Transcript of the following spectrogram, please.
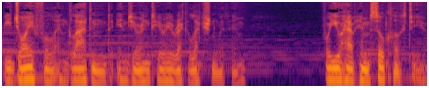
Be joyful and gladdened into your interior recollection with him, for you have him so close to you.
